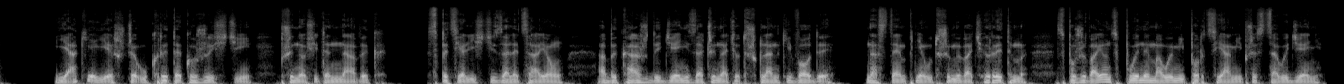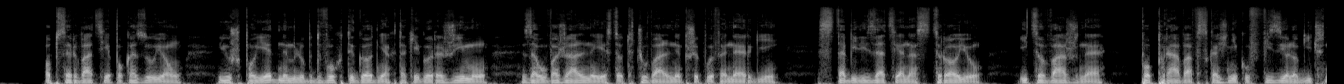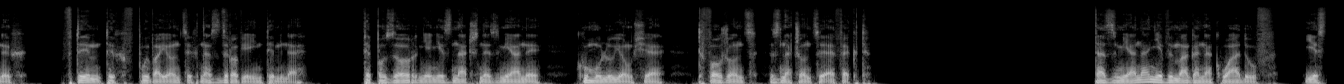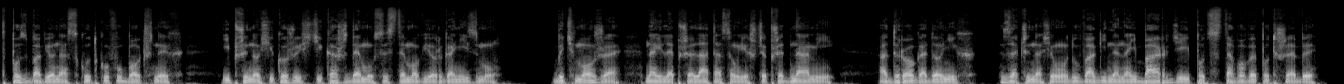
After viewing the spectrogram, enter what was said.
Jakie jeszcze ukryte korzyści przynosi ten nawyk? Specjaliści zalecają, aby każdy dzień zaczynać od szklanki wody, następnie utrzymywać rytm, spożywając płyny małymi porcjami przez cały dzień. Obserwacje pokazują, już po jednym lub dwóch tygodniach takiego reżimu zauważalny jest odczuwalny przypływ energii, stabilizacja nastroju i co ważne, poprawa wskaźników fizjologicznych, w tym tych wpływających na zdrowie intymne. Te pozornie nieznaczne zmiany kumulują się, tworząc znaczący efekt. Ta zmiana nie wymaga nakładów, jest pozbawiona skutków ubocznych i przynosi korzyści każdemu systemowi organizmu. Być może najlepsze lata są jeszcze przed nami, a droga do nich zaczyna się od uwagi na najbardziej podstawowe potrzeby –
